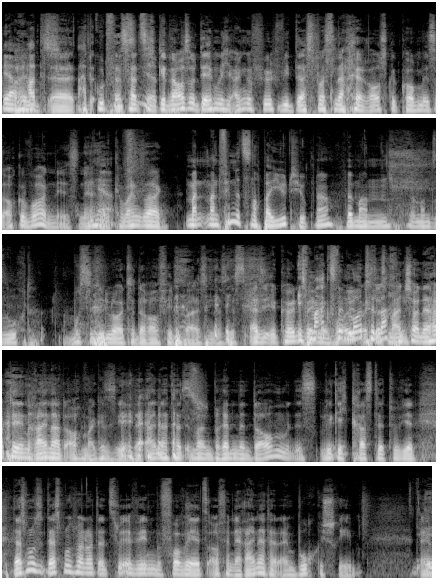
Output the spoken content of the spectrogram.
Ja, Und, hat, äh, hat gut Das hat sich funktioniert. genauso dämlich angefühlt, wie das, was nachher rausgekommen ist, auch geworden ist. Ne? Ja. Kann man sagen. Man, man findet es noch bei YouTube, ne? Wenn man, wenn man sucht. Musste die Leute darauf hinweisen. Das ist, also ihr könnt, Ich wenn mag's, ihr wenn wollt, Leute euch das lachen. anschauen. Dann habt ihr den Reinhard auch mal gesehen. Der Reinhard hat immer einen brennenden Daumen und ist wirklich krass tätowiert. Das muss, das muss man noch dazu erwähnen, bevor wir jetzt aufhören. Der Reinhard hat ein Buch geschrieben. Äh,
